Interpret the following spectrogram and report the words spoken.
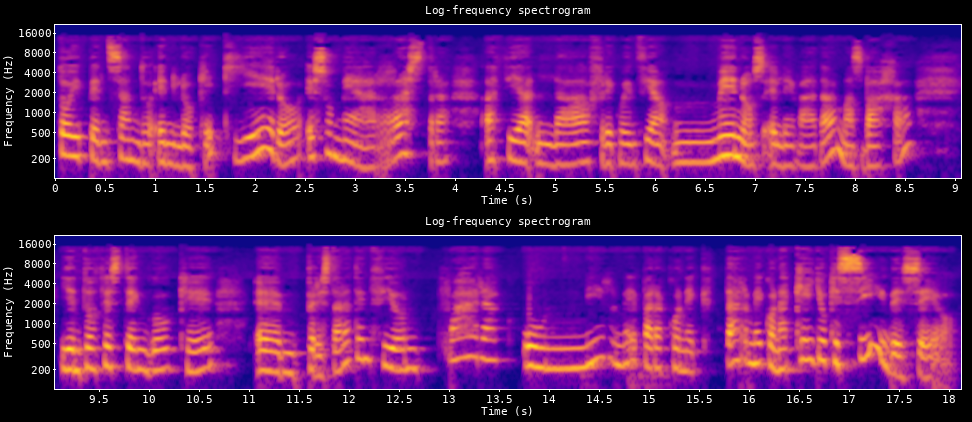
estoy pensando en lo que quiero, eso me arrastra hacia la frecuencia menos elevada, más baja, y entonces tengo que em, prestar atención para unirme, para conectarme con aquello que sí deseo.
